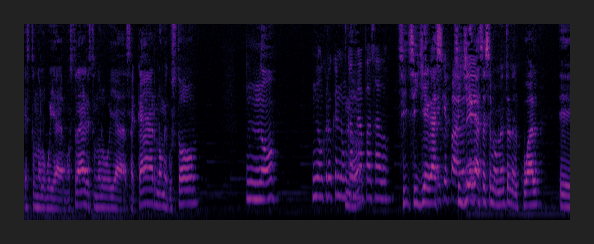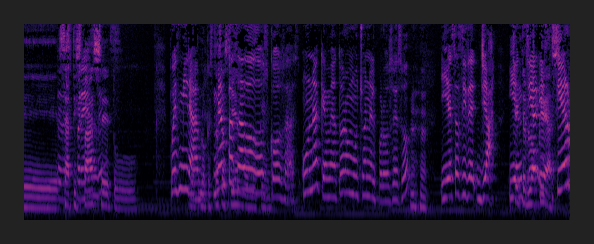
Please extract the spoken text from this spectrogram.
esto no lo voy a mostrar, esto no lo voy a sacar, no me gustó? No, no creo que nunca ¿No? me ha pasado. Si, si llegas, Ay, llegas a ese momento en el cual eh, ¿Te satisface tu... Pues mira, Lo- lo que estás me han haciendo, pasado dos que- cosas. Una que me atoro mucho en el proceso y es así de ya. y, Sí, encier- y cierro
